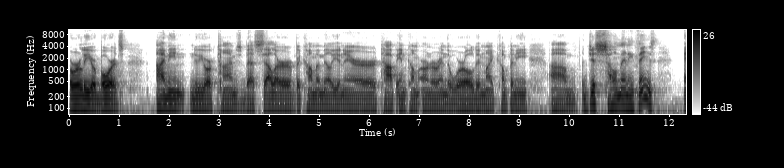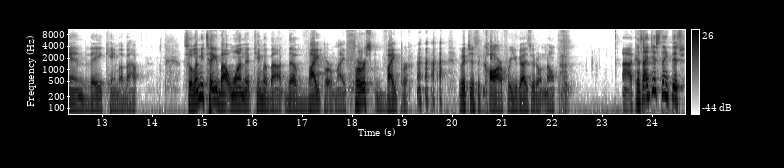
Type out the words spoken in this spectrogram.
earlier boards, I mean, New York Times bestseller, become a millionaire, top income earner in the world in my company, um, just so many things. And they came about. So let me tell you about one that came about the Viper, my first Viper, which is a car for you guys who don't know. Because uh, I just think this,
